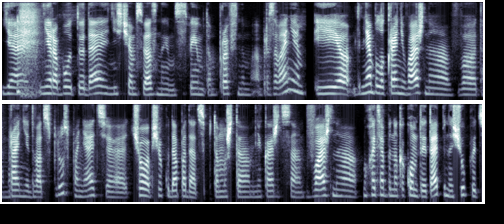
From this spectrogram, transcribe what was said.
я не работаю, да, ни с чем связанным со своим там профильным образованием. И для меня было крайне важно в там ранние 20 плюс понять, э, что вообще куда податься, потому что, мне кажется, важно, ну, хотя бы на каком-то этапе нащупать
